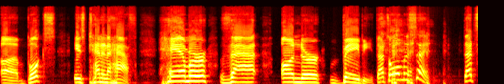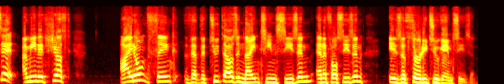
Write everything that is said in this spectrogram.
uh, books, is 10 and a half hammer that under baby. That's all I'm going to say. That's it. I mean, it's just, I don't think that the 2019 season, NFL season, is a 32 game season.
